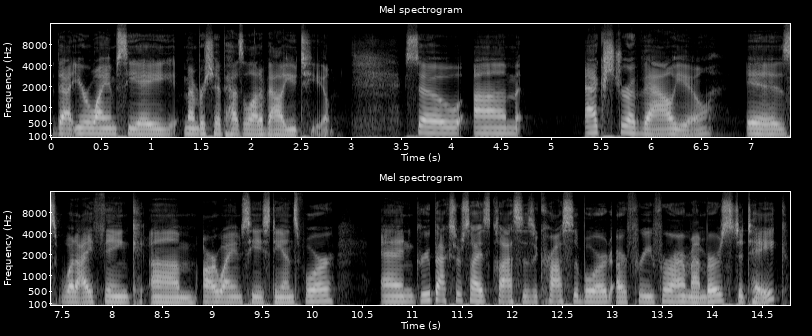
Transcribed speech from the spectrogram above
that your YMCA membership has a lot of value to you. So, um, extra value is what I think um, our YMCA stands for. And group exercise classes across the board are free for our members to take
